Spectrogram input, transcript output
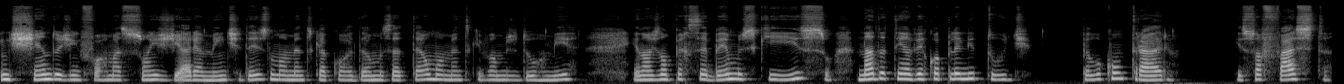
enchendo de informações diariamente, desde o momento que acordamos até o momento que vamos dormir, e nós não percebemos que isso nada tem a ver com a plenitude. Pelo contrário, isso afasta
